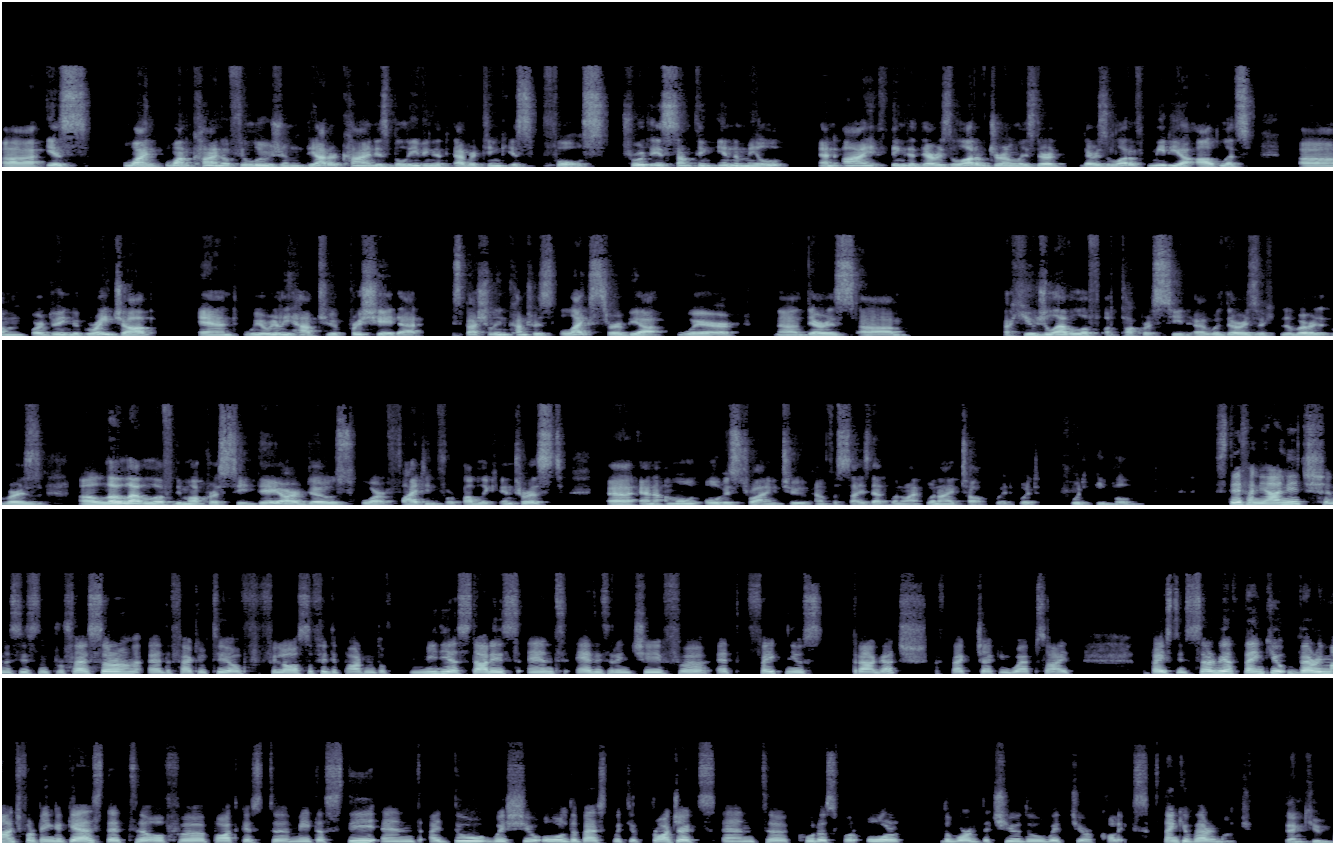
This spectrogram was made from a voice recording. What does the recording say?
uh, is one one kind of illusion. The other kind is believing that everything is false. Truth is something in the middle, and I think that there is a lot of journalists there. There is a lot of media outlets um, who are doing a great job, and we really have to appreciate that, especially in countries like Serbia, where uh, there is um, a huge level of autocracy, uh, where there is a, where, where is a low level of democracy. They are those who are fighting for public interest, uh, and I'm always trying to emphasize that when I when I talk with with with people. Stefan Janjić, an assistant professor at the Faculty of Philosophy, Department of Media Studies, and editor in chief uh, at Fake News Tragač, a fact checking website based in Serbia. Thank you very much for being a guest at, uh, of uh, podcast uh, Meta And I do wish you all the best with your projects and uh, kudos for all the work that you do with your colleagues. Thank you very much. Thank you.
